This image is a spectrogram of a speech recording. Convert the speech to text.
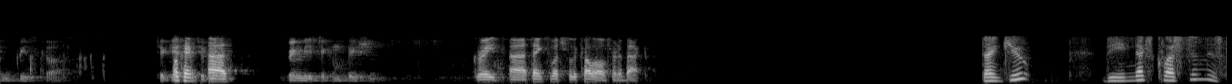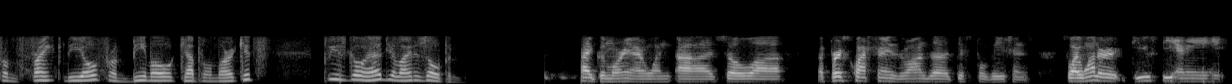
increased costs to get- Okay. to bring these to completion. Great. Uh, thanks so much for the color. I'll turn it back. Thank you. The next question is from Frank Liu from BMO Capital Markets. Please go ahead. Your line is open. Hi. Good morning, everyone. Uh, so, uh, my first question is around the dispositions. So I wonder, do you see any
